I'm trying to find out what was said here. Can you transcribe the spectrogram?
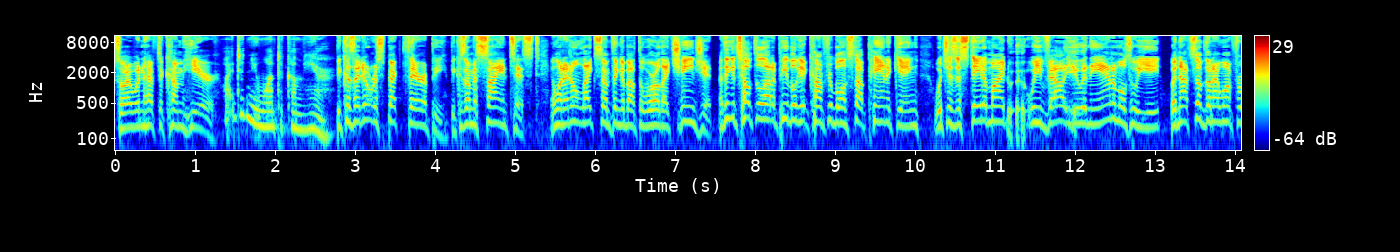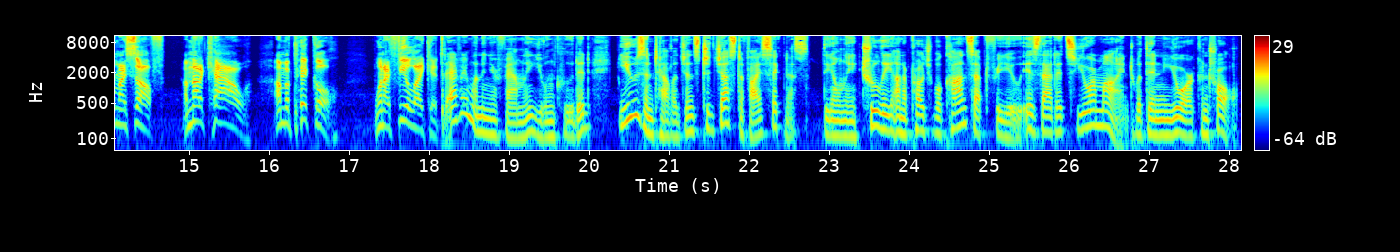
So I wouldn't have to come here. Why didn't you want to come here? Because I don't respect therapy. Because I'm a scientist. And when I don't like something about the world, I change it. I think it's helped a lot of people get comfortable and stop panicking, which is a state of mind we value in the animals we eat, but not something I want for myself. I'm not a cow. I'm a pickle. When I feel like it. Everyone in your family, you included, use intelligence to justify sickness. The only truly unapproachable concept for you is that it's your mind within your control.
